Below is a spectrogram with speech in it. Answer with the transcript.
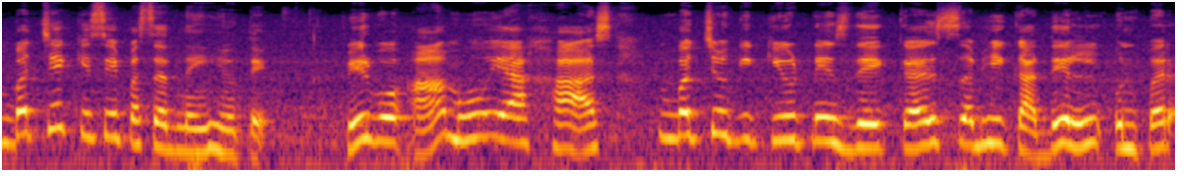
बच्चे किसे पसंद नहीं होते। फिर वो आम हो या ख़ास, बच्चों की क्यूटनेस देखकर सभी का दिल उन पर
